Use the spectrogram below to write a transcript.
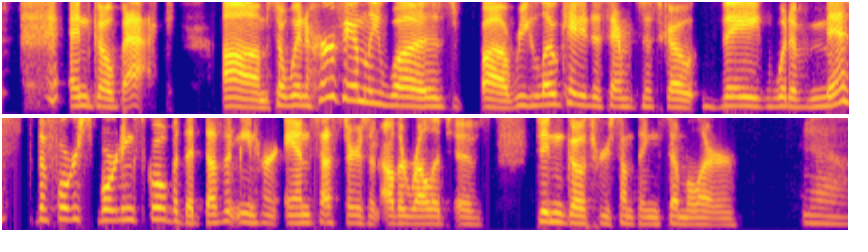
and go back. Um, so when her family was uh, relocated to San Francisco, they would have missed the forced boarding school, but that doesn't mean her ancestors and other relatives didn't go through something similar Yeah.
